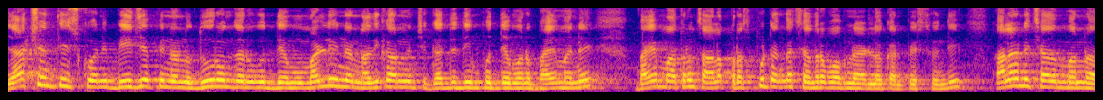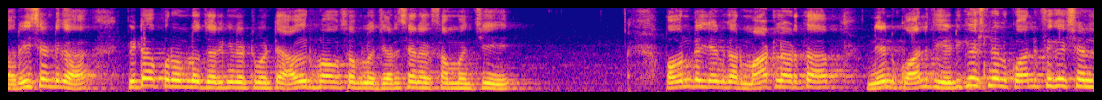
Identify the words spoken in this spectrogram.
యాక్షన్ తీసుకొని బీజేపీ నన్ను దూరం జరుగుద్దేమో మళ్ళీ నన్ను అధికారం నుంచి గద్దె దింపుద్దేమో అనే భయం అనే భయం మాత్రం చాలా ప్రస్ఫుటంగా చంద్రబాబు నాయుడులో కనిపిస్తుంది. అలానే చ- రీసెంట్గా పిఠాపురంలో జరిగినటువంటి ఆవిర్భావ సభలో జనసేనకు సంబంధించి పవన్ కళ్యాణ్ గారు మాట్లాడుతా నేను క్వాలిఫి ఎడ్యుకేషనల్ క్వాలిఫికేషన్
